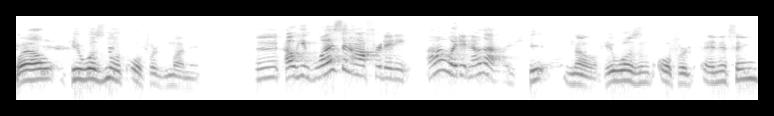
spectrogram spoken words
Well, he was not offered money. Mm, oh, he wasn't offered any. Oh, I didn't know that. He, no, he wasn't offered anything.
